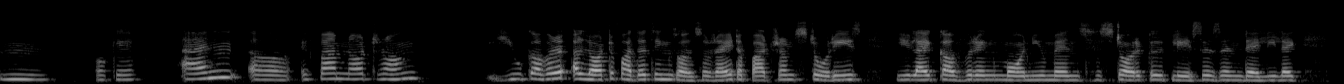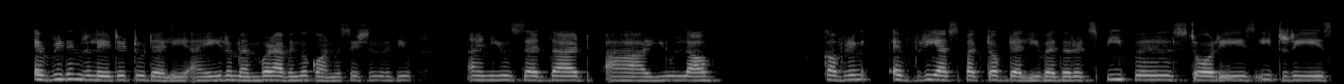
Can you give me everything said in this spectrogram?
Hmm. Okay. And uh, if I'm not wrong, you cover a lot of other things also, right? Apart from stories, you like covering monuments, historical places in Delhi, like everything related to Delhi. I remember having a conversation with you, and you said that uh, you love covering every aspect of Delhi, whether it's people, stories, eateries,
